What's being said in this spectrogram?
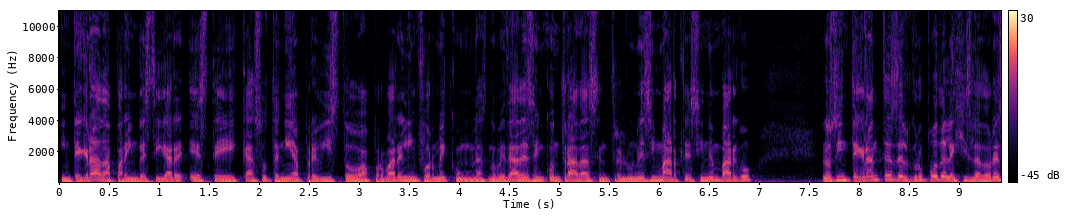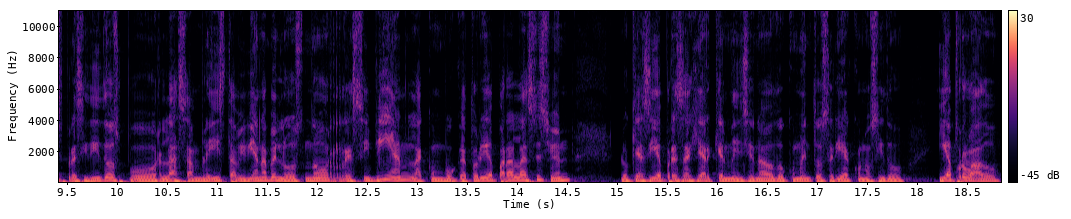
integrada para investigar este caso, tenía previsto aprobar el informe con las novedades encontradas entre lunes y martes. Sin embargo, los integrantes del grupo de legisladores presididos por la asambleísta Viviana Veloz no recibían la convocatoria para la sesión, lo que hacía presagiar que el mencionado documento sería conocido y aprobado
